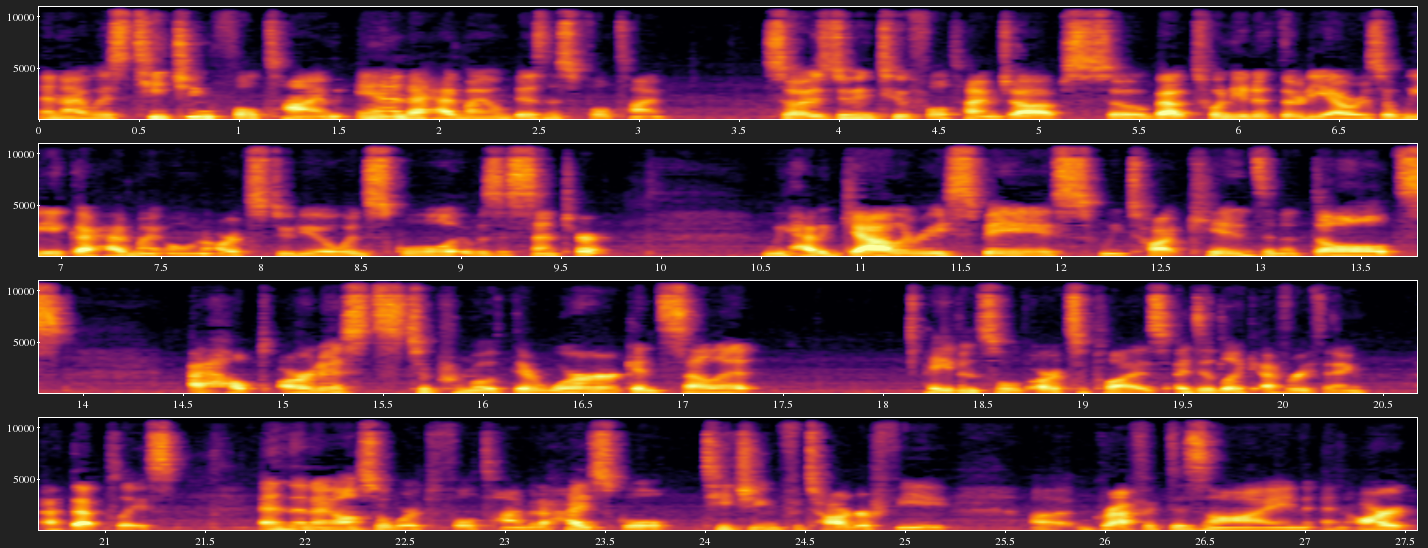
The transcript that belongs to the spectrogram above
and I was teaching full time and I had my own business full time. So, I was doing two full time jobs. So, about 20 to 30 hours a week. I had my own art studio in school. It was a center. We had a gallery space. We taught kids and adults. I helped artists to promote their work and sell it. I even sold art supplies. I did like everything at that place. And then I also worked full time at a high school teaching photography, uh, graphic design, and art.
